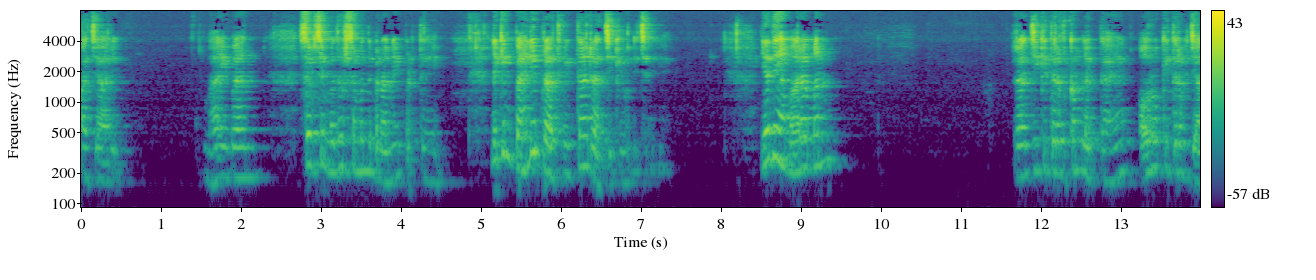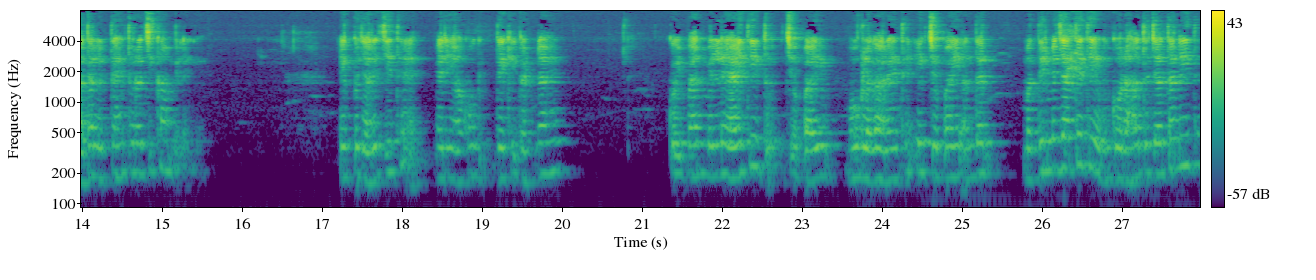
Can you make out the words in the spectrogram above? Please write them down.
आचार्य भाई बहन सबसे मधुर संबंध बनाने ही पड़ते हैं। लेकिन पहली प्राथमिकता राज्य की होनी चाहिए। यदि हमारा मन राज्य की तरफ़ कम लगता है, औरों की तरफ़ ज़्यादा लगता है तो राज्य कहाँ मिलेंगे? एक पुजारी जी थे, मेरी आँखों देखी घटना है। कोई बहन मिलने आई थी तो चौपाई भोग लगा रहे थे। एक चौपाई अंदर मंदिर में जाते थे, उनको रहा तो जाता नहीं था।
